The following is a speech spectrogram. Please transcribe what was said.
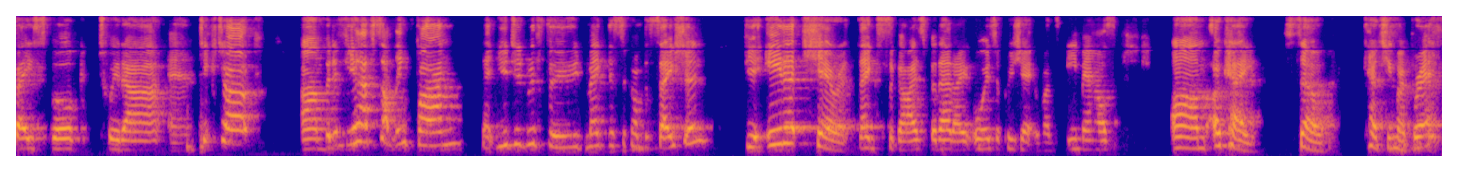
Facebook, Twitter, and TikTok. Um, but if you have something fun that you did with food, make this a conversation. If you eat it, share it. Thanks, guys, for that. I always appreciate everyone's emails. Um, okay, so catching my breath,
